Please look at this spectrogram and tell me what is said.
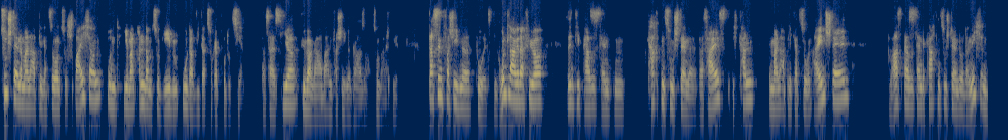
Zustände meiner Applikation zu speichern und jemand anderem zu geben oder wieder zu reproduzieren. Das heißt hier Übergabe an verschiedene Browser zum Beispiel. Das sind verschiedene Tools. Die Grundlage dafür sind die persistenten Kartenzustände. Das heißt, ich kann in meiner Applikation einstellen. Du hast persistente Kartenzustände oder nicht und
